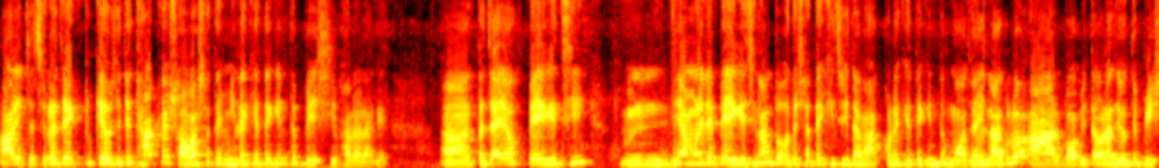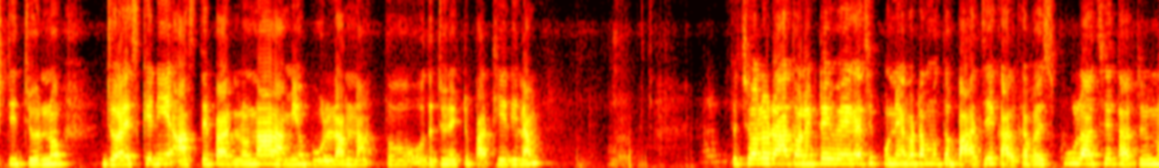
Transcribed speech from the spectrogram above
আর ইচ্ছা ছিল যে একটু কেউ যদি থাকে, সবার সাথে মিলে খেতে কিন্তু বেশি ভালো লাগে। তা যাই হোক, পেয়ে গেছি। জিয়ামণিদের পেয়ে গেছিলাম, তো ওদের সাথে খিচুড়িটা ভাগ করে খেতে কিন্তু মজাই লাগল। আর ববিতা, ওরা যেহেতু বৃষ্টির জন্য জয়েসকে নিয়ে আসতে পারল না, আর আমিও বললাম না, তো ওদের জন্য একটু পাঠিয়ে দিলাম। তো চলো, রাত অনেকটাই হয়ে গেছে পনেরো এগারোটার মতো বাজে, কালকে আবার স্কুল আছে, তার জন্য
